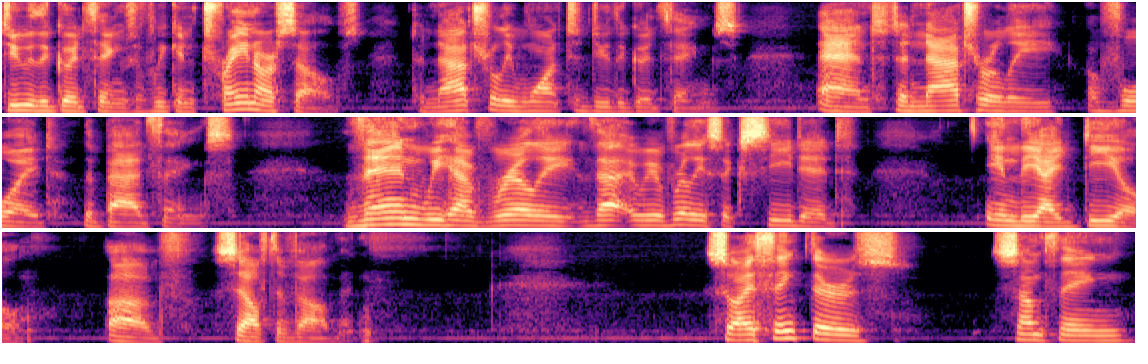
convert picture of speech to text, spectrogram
do the good things, if we can train ourselves to naturally want to do the good things and to naturally avoid the bad things, then we have really that we have really succeeded in the ideal of self-development. So I think there's something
